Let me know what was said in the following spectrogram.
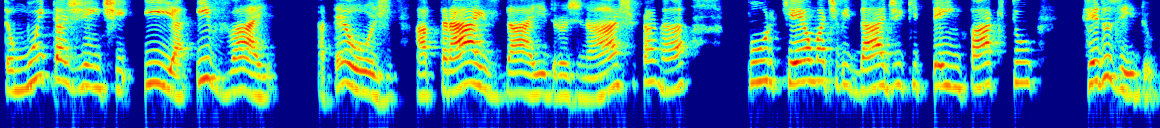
Então, muita gente ia e vai, até hoje, atrás da hidroginástica, né? porque é uma atividade que tem impacto reduzido.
